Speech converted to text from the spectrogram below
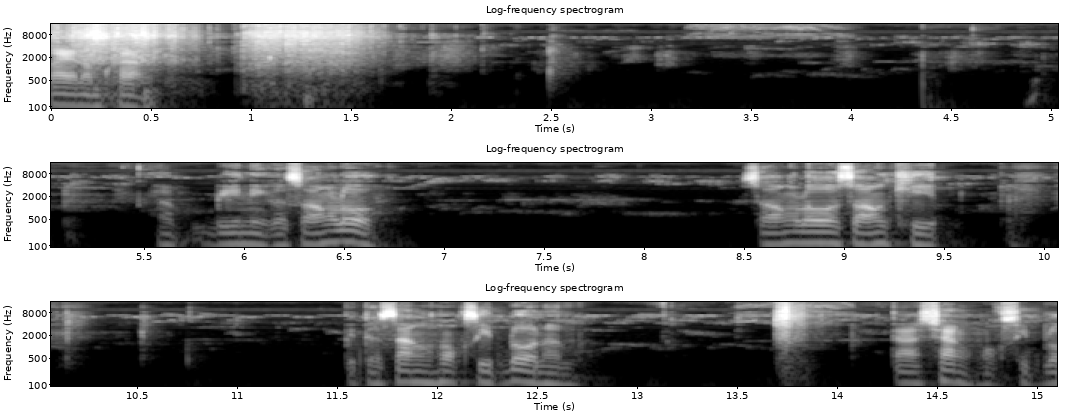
ลายน้ำค้าง ครับบีนี่ก็สองโลสองโลสองขีด เป็นตาสั่งหกสิบโลนะครับตาช่างหกสิบโล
